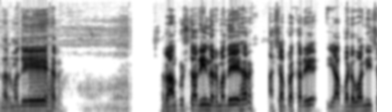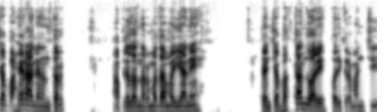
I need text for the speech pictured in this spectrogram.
नर्मदे हर! रामकृष्णारी नर्मदे हर. अशा प्रकारे या बडवानीच्या बाहेर आल्यानंतर आपल्याला नर्मदा मैयाने त्यांच्या भक्तांद्वारे परिक्रमांची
